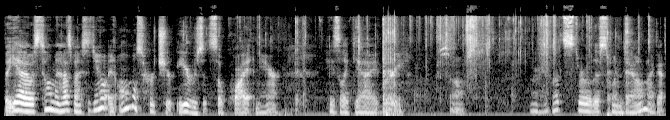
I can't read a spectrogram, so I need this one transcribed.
But yeah, I was telling my husband, I said, you know, it almost hurts your ears. It's so quiet in here. He's like, yeah, I agree. So, all right, let's throw this one down. I got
